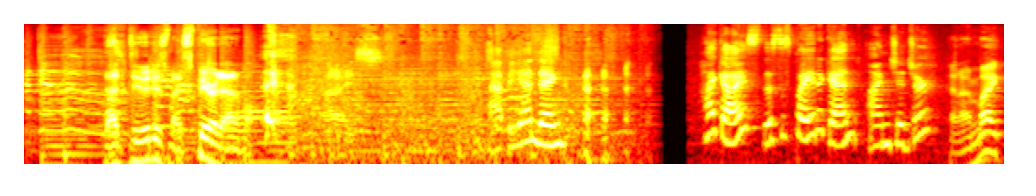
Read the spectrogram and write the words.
That dude is my spirit animal. nice. Happy ending. Hi guys, this is Play It Again. I'm Ginger, And I'm Mike.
